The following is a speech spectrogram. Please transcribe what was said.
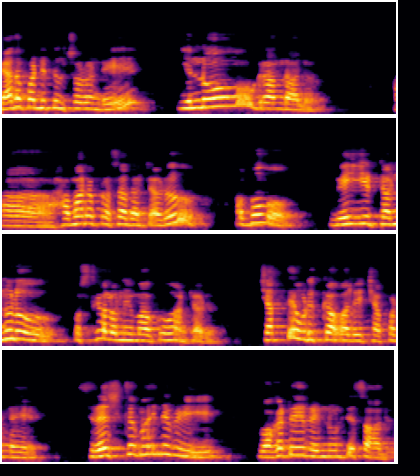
వేద పండితులు చూడండి ఎన్నో గ్రంథాలు. హమర ప్రసాద్ అంటాడు అబ్బో వెయ్యి టన్నులు పుస్తకాలు ఉన్నాయి మాకు అంటాడు. చెత్త ఎవడికి కావాలి చెప్పండి. శ్రేష్టమైనవి ఒకటి రెండు ఉంటే చాలు.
